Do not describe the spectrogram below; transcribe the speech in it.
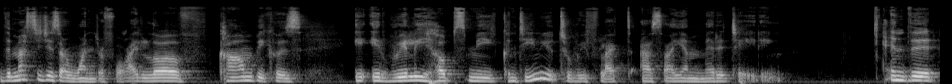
the messages are wonderful. I love Calm because it, really helps me continue to reflect as I am meditating. And the,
